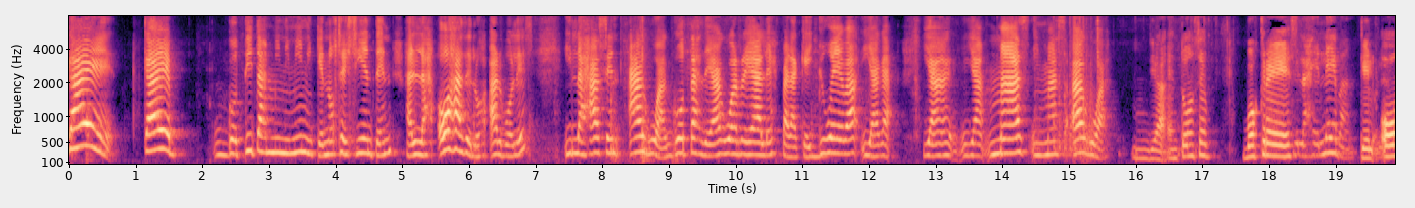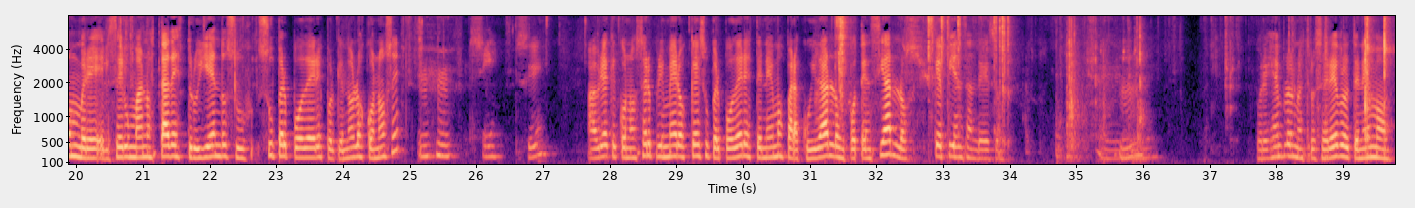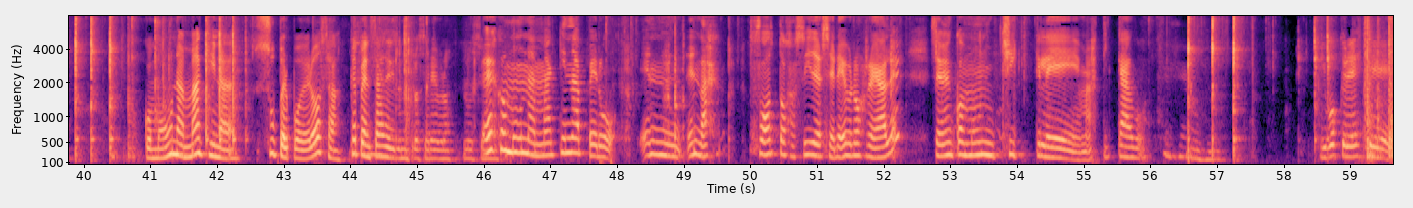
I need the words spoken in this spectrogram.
cae, cae gotitas mini mini que no se sienten a las hojas de los árboles y las hacen agua, gotas de agua reales para que llueva y haga ya, ya más y más agua Ya, entonces, ¿vos crees y las elevan. que el hombre, el ser humano, está destruyendo sus superpoderes porque no los conoce? Sí. Sí. Habría que conocer primero qué superpoderes tenemos para cuidarlos y potenciarlos. ¿Qué piensan de eso? ¿Mm? Por ejemplo, en nuestro cerebro tenemos como una máquina superpoderosa. ¿Qué pensás de nuestro cerebro, Luciana? Es como una máquina, pero en, en las fotos así de cerebros reales se ven como un chicle masticado. ¿Y vos crees que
